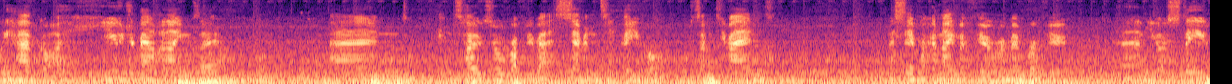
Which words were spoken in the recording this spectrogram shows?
we have got a huge amount of names there and in total roughly about 70 people, 70 vans. Let's see if I can name a few, remember a few. Um, you've got Steve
